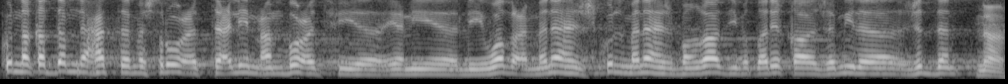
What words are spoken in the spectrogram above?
كنا قدمنا حتى مشروع التعليم عن بعد في يعني لوضع مناهج كل مناهج بنغازي بطريقة جميلة جدا نعم.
